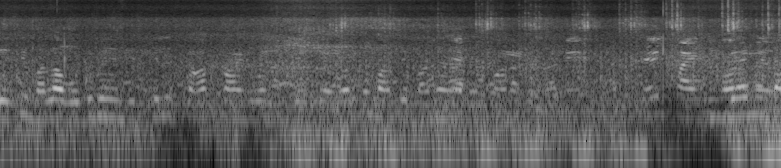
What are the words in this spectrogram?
మీద వేసి మళ్ళీ ఒడ్డు మీద తీసుకెళ్ళి స్టాక్ పాయింట్ వరకు చేసే వరకు మనకి మన సేల్ పాయింట్ పేమెంట్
